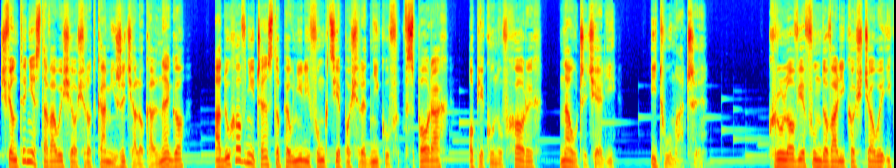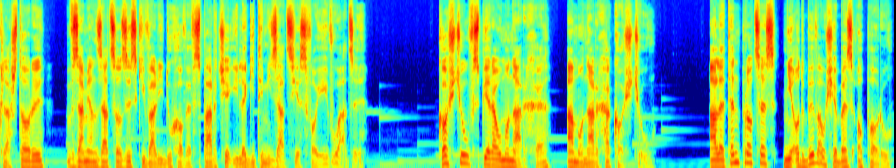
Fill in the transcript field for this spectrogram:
Świątynie stawały się ośrodkami życia lokalnego, a duchowni często pełnili funkcje pośredników w sporach, opiekunów chorych, nauczycieli i tłumaczy. Królowie fundowali kościoły i klasztory, w zamian za co zyskiwali duchowe wsparcie i legitymizację swojej władzy. Kościół wspierał monarchę, a monarcha Kościół. Ale ten proces nie odbywał się bez oporu.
